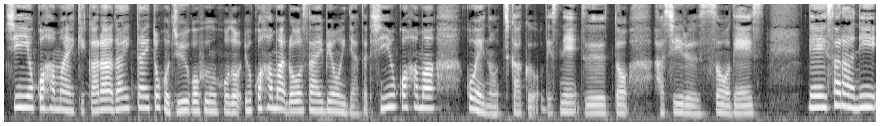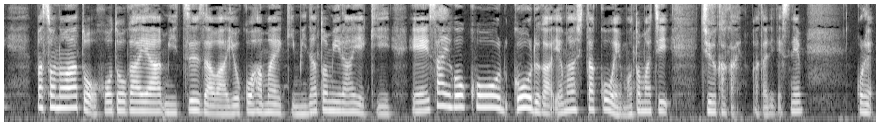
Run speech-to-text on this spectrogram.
新横浜駅からだいたい徒歩15分ほど、横浜労災病院であったり、新横浜公園の近くをですね、ずっと走るそうです。で、さらに、まあ、その後、保土ヶ谷、三沢、横浜駅、港未来駅、えー、最後ゴールが山下公園、元町中華街のあたりですね。これ、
